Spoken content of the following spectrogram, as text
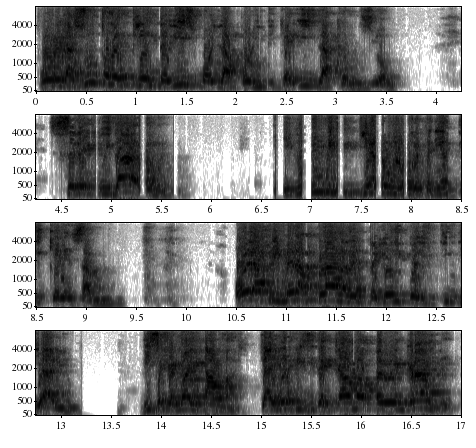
Por el asunto del clientelismo y la politiquería y la corrupción. Se descuidaron y no invirtieron en lo que tenían que en salud. Hoy la primera plana del periódico El Listín Diario dice que no hay camas, que hay déficit de camas, pero en grande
